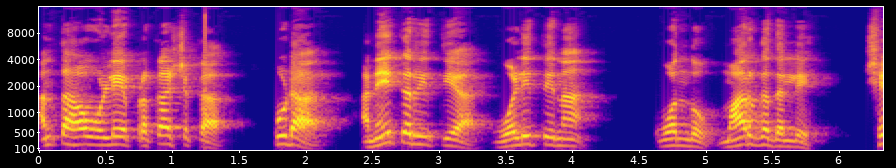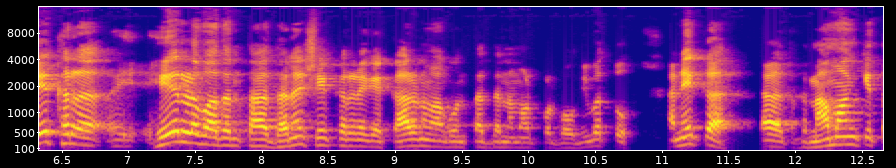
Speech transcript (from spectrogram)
ಅಂತಹ ಒಳ್ಳೆಯ ಪ್ರಕಾಶಕ ಕೂಡ ಅನೇಕ ರೀತಿಯ ಒಳಿತಿನ ಒಂದು ಮಾರ್ಗದಲ್ಲಿ ಶೇಖರ, ಹೇರಳವಾದಂತಹ ಧನ ಶೇಖರಣೆಗೆ ಕಾರಣವಾಗುವಂತಹದ್ದನ್ನ ಮಾಡ್ಕೊಡ್ಬಹುದು ಇವತ್ತು ಅನೇಕ ನಾಮಾಂಕಿತ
